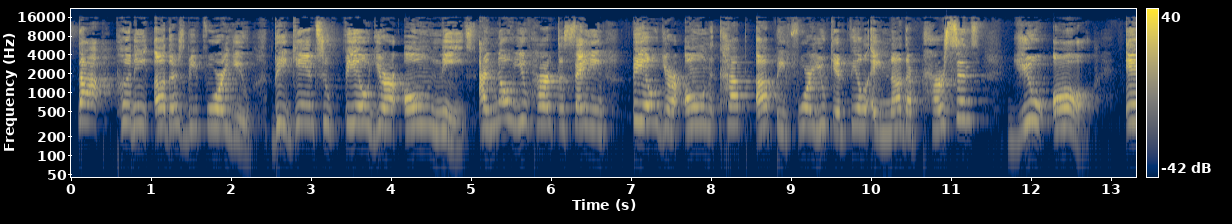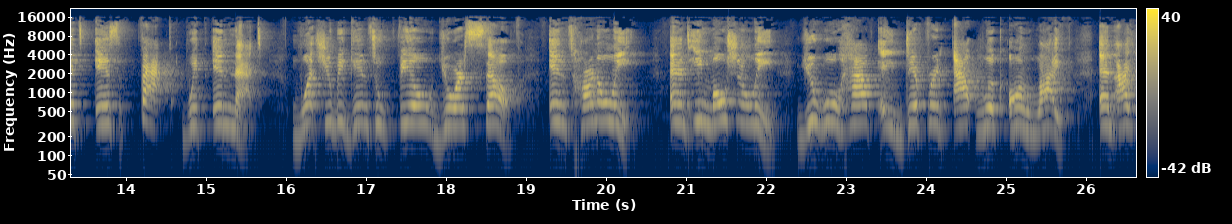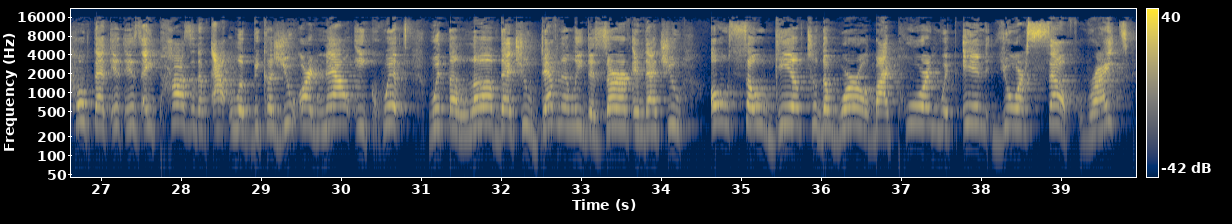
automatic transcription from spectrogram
Stop putting others before you. Begin to fill your own needs. I know you've heard the saying, fill your own cup up before you can fill another person's. You all. It is fact within that. Once you begin to fill yourself internally and emotionally, you will have a different outlook on life. And I hope that it is a positive outlook because you are now equipped with the love that you definitely deserve and that you also give to the world by pouring within yourself, right?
